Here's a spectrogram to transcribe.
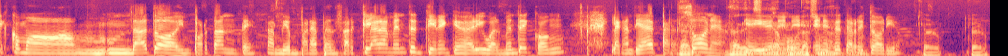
es como un dato importante también para pensar. Claramente tiene que ver igualmente con la cantidad de personas que viven en, e- en ese claro. territorio. Claro, claro.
